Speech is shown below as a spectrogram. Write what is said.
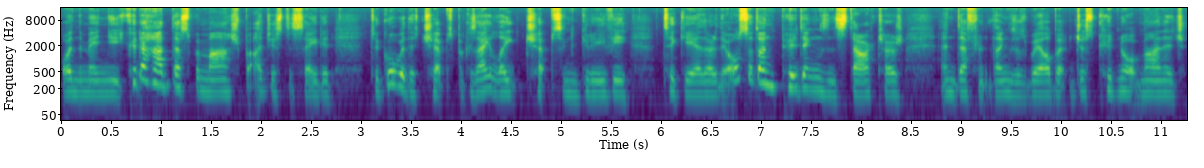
on the menu. You could have had this with mash, but I just decided to go with the chips because I like chips and gravy together. They also done puddings and starters and different things as well, but just could not manage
